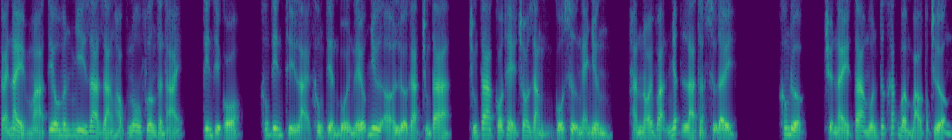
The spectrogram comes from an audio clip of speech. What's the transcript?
Cái này mà Tiêu Hân Nhi ra dáng học nô phương thần thái, tin thì có, không tin thì lại không tiền bối nếu như ở lừa gạt chúng ta, chúng ta có thể cho rằng cố sự nghe nhưng, hắn nói vạn nhất là thật sự đây. Không được, chuyện này ta muốn tức khắc bẩm báo tộc trưởng.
